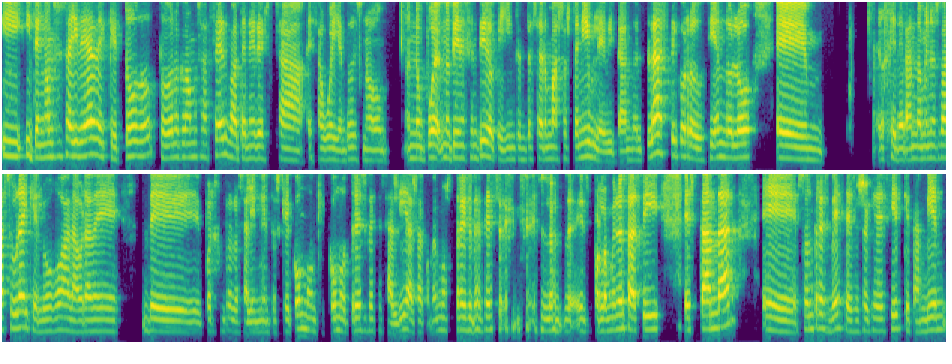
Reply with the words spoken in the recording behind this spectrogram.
y, tengamos esa idea de que todo, todo lo que vamos a hacer va a tener esa, esa huella. Entonces, no, no, no, tiene sentido que yo intente ser más sostenible evitando el plástico, reduciéndolo, em, generando menos basura y que luego a la hora de, de, por ejemplo, los alimentos que como, que como tres veces al día, o sea, comemos tres veces, por lo menos así estándar, eh, son tres veces. Eso quiere decir que también,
